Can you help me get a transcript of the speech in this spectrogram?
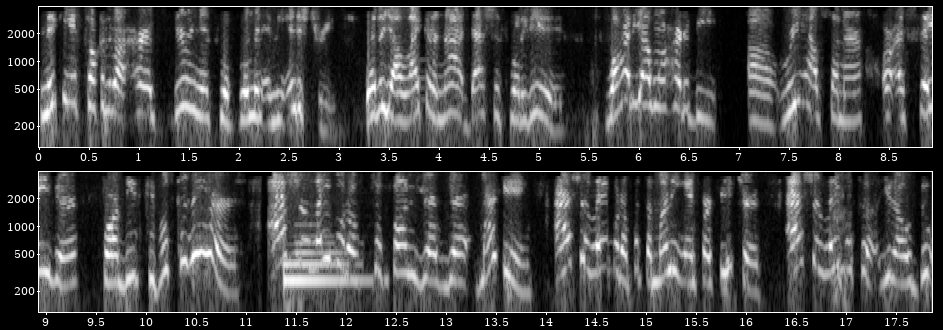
Nikki is talking about her experience with women in the industry. Whether y'all like it or not, that's just what it is. Why do y'all want her to be a rehab center or a savior for these people's careers? Ask your label to, to fund your, your marketing. Ask your label to put the money in for features. Ask your label to, you know, do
